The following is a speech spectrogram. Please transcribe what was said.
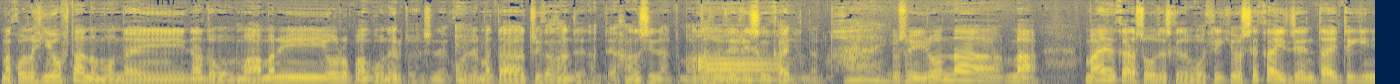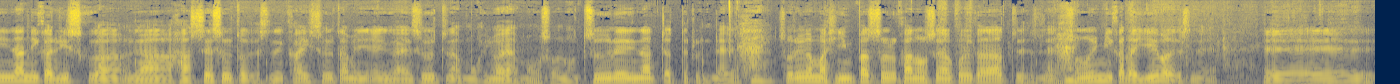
まあ、この費用負担の問題なども、あまりヨーロッパがごねるとですね、これでまた追加関税なんて話になると、またそれでリスク回避になると。はい、要するにいろんな、まあ、前からそうですけども、結局、世界全体的に何かリスクがが発生するとですね、回避するために円買いするっていうのは、もう今やもうその通例になっちゃってるんで、はい、それがまあ頻発する可能性がこれからあってですね、はい、その意味から言えばですね、え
